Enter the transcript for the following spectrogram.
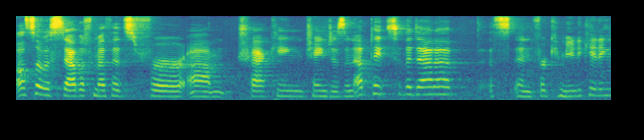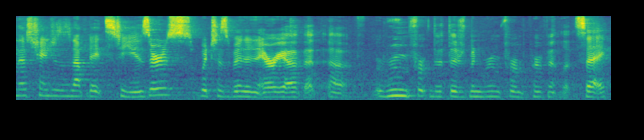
also, establish methods for um, tracking changes and updates to the data and for communicating those changes and updates to users, which has been an area that uh, room for that there's been room for improvement. Let's say,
